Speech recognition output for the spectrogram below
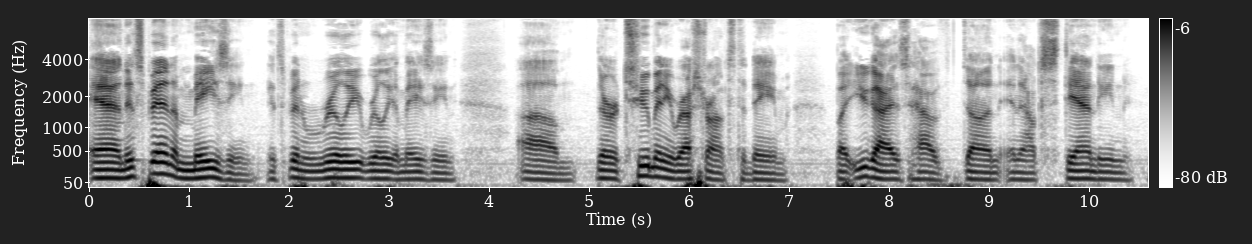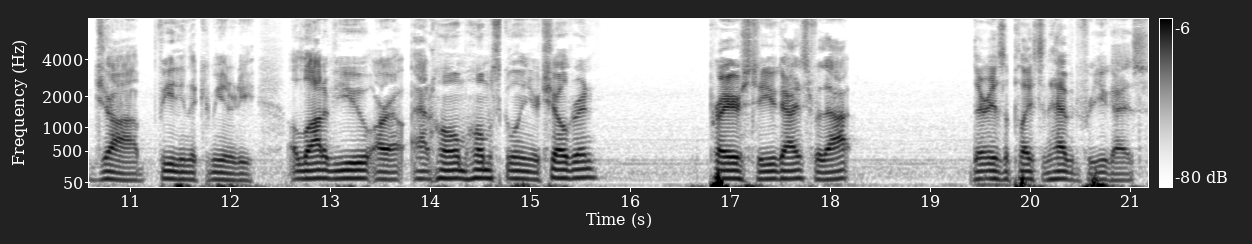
And it's been amazing. It's been really, really amazing. Um, there are too many restaurants to name, but you guys have done an outstanding job feeding the community. A lot of you are at home homeschooling your children. Prayers to you guys for that. There is a place in heaven for you guys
